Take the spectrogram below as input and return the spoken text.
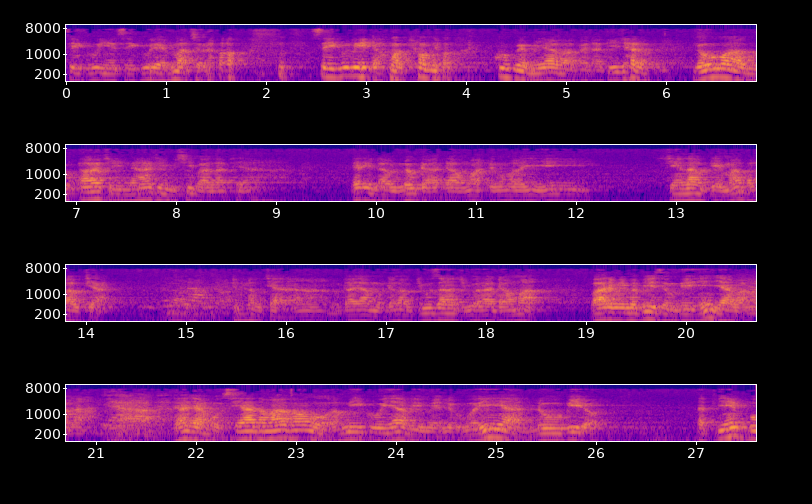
စိတ်ကူးရင်စိတ်ကူးတယ်မှတ်ဆိုတော့စိတ်ကူးလေးတောင်မှဖြောင်းဖြောင်းကူးခွင့်မရပါပဲလားဒီကြတော့လုံးဝကိုအားချင်နားချင်မရှိပါလားဗျာအဲ့ဒီလောက်လုတ်တာတောင်မှဒီမှာကြီး ရှင်လောက်တင်မှဘယ်လောက်ကြာဒီလောက်ကြာတာလို့ဒါရမို့ဒီလောက်ကြိုးစားကြိုးရတာတောင်မှပါရမီမပြည့်စုံသေးရင်ရပါမလားမရပါဘူးဒါကြောင့်မို့ဆရာသမားကောင်းကိုအမိကိုရပြီမယ်လို့ဝရိယလိုပြီးတော့အပြင်းပူ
